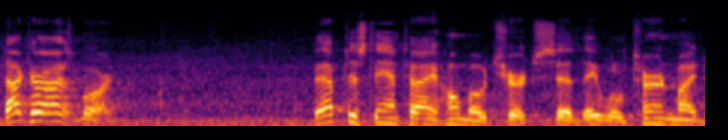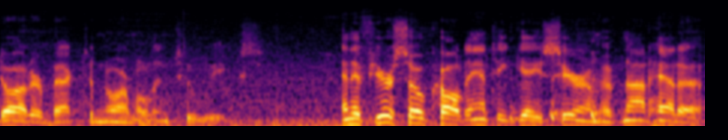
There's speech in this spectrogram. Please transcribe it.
Dr. Osborn, Baptist Anti-Homo Church said they will turn my daughter back to normal in two weeks. And if your so-called anti-gay serum have not had a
